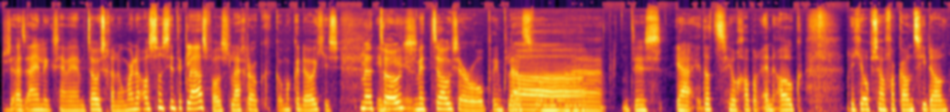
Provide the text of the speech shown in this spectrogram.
Dus uiteindelijk zijn we hem Toos gaan noemen. Maar als het dan Sinterklaas was, lagen er ook allemaal cadeautjes. Met in- toast. met Toos erop. In plaats Ah. van... eh, dus ja, dat is heel grappig. En ook, weet je, op zo'n vakantie dan...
